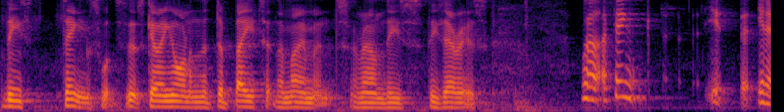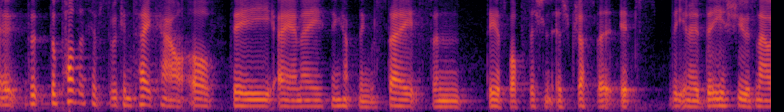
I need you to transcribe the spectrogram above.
these things? What's that's going on and the debate at the moment around these these areas? Well, I think you know the, the positives we can take out of the ANA thing happening in the states and the ISBA position is just that it's the, you know the issue is now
